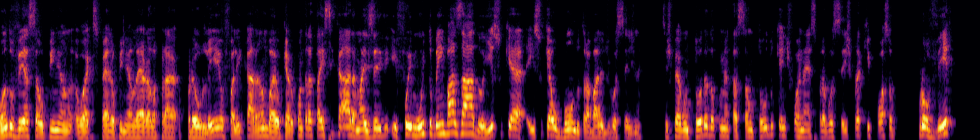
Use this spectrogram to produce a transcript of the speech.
quando vê essa opinião, o expert opinion letter para eu ler, eu falei, caramba, eu quero contratar esse cara, mas ele e foi muito bem embasado. Isso que é isso que é o bom do trabalho de vocês, né? Vocês pegam toda a documentação, todo o que a gente fornece para vocês para que possam prover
